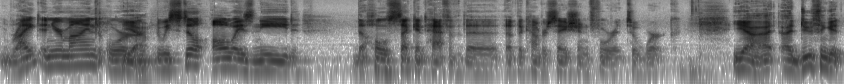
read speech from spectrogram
right in your mind, or Yeah. do we still always need?" the whole second half of the of the conversation for it to work. Yeah, I, I do think it,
